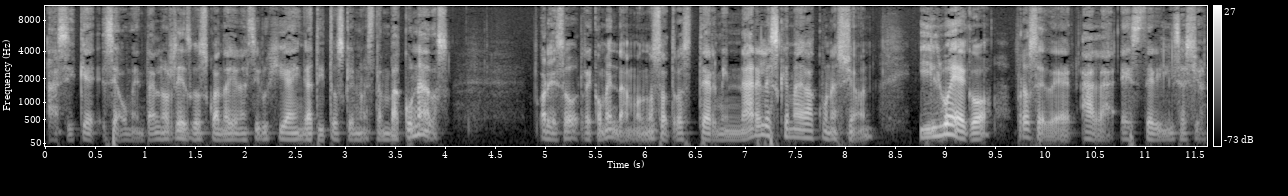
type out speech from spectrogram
Así que se aumentan los riesgos cuando hay una cirugía en gatitos que no están vacunados. Por eso recomendamos nosotros terminar el esquema de vacunación y luego proceder a la esterilización.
